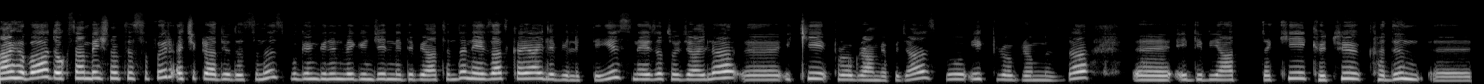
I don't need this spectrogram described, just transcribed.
Merhaba, 95.0 Açık Radyo'dasınız. Bugün Günün ve Güncel'in edebiyatında Nevzat Kaya ile birlikteyiz. Nevzat Hoca'yla e, iki program yapacağız. Bu ilk programımızda e, edebiyattaki kötü kadın e,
